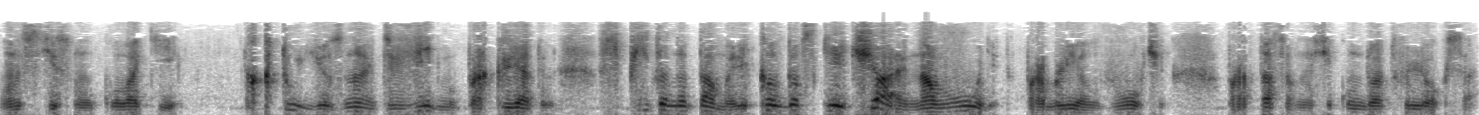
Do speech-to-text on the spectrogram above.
Он стиснул кулаки. Кто ее знает, ведьму проклятую? Спит она там или колдовские чары наводит? Проблеял Вовчик. Протасов на секунду отвлекся,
